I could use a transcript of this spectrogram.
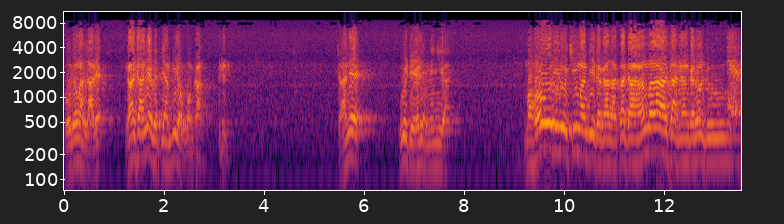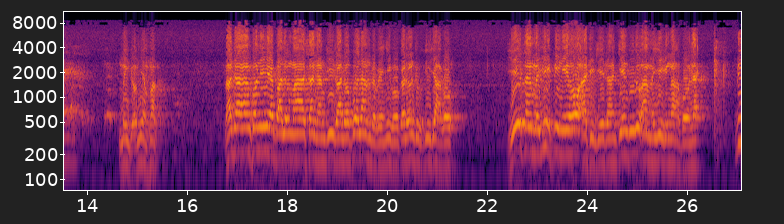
ဘိုးတော်ကလာတဲ့ငါထာနဲ့ပဲပြန်ပြီးတော့ဝန်ခံဒါနဲ့ဝိတေရမင်းကြီးကမဟုတ်ဒီလိုချီးမွမ်းပြတကလားတတ္တဟံမဟာသနံကရွန်တုမိန့်တော်မြတ်မှတ် သတ္တဟံခொနည်းရဲ့ပါလုံးမှာသနံကြီးစွာသောပွဲလမ်းတပင်ကြီးကိုကရွန်တုပြုကြကုန်ရေတံမရိတိနေဟောအတ္တိရေတံကျင်သူတို့အမရိငါအပေါ်၌တိ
